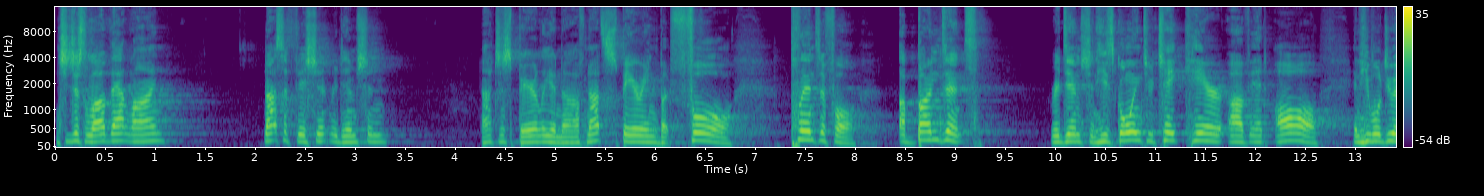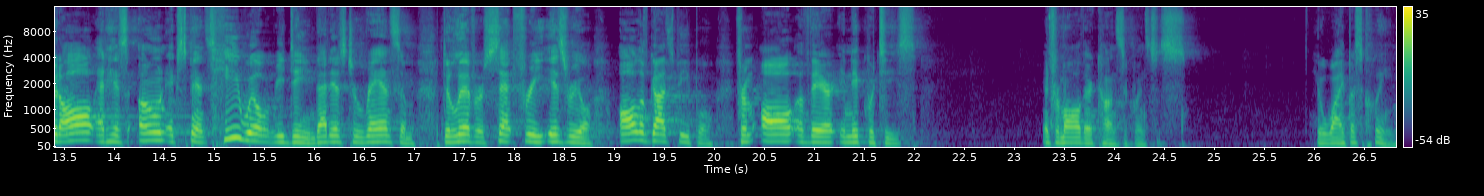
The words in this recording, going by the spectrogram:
Don't you just love that line? Not sufficient redemption, not just barely enough, not sparing, but full, plentiful, abundant redemption. He's going to take care of it all and he will do it all at his own expense. He will redeem, that is, to ransom, deliver, set free Israel, all of God's people, from all of their iniquities and from all their consequences. He'll wipe us clean.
